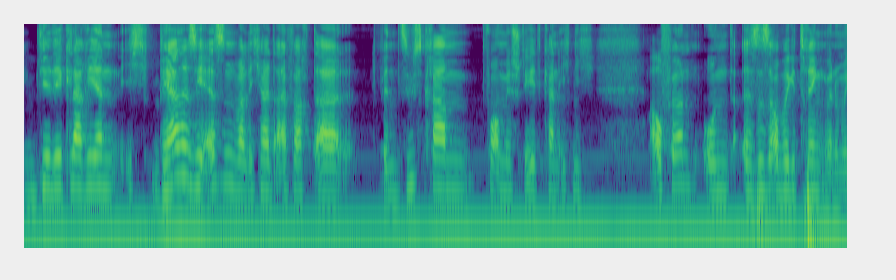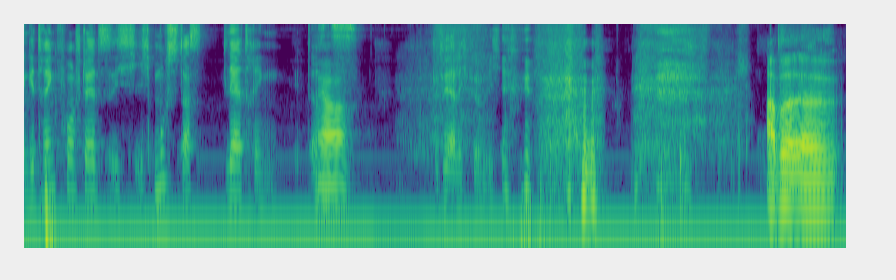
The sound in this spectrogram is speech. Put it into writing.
dir deklarieren, ich werde sie essen, weil ich halt einfach da, wenn Süßkram vor mir steht, kann ich nicht aufhören. Und es ist auch bei Getränken. Wenn du mir ein Getränk vorstellst, ich, ich muss das leer trinken. Das ja. ist gefährlich für mich. Aber äh,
